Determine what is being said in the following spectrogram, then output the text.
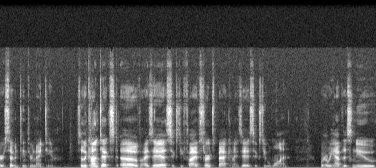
or 17 through 19. So the context of Isaiah 65 starts back in Isaiah 61 where we have this new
